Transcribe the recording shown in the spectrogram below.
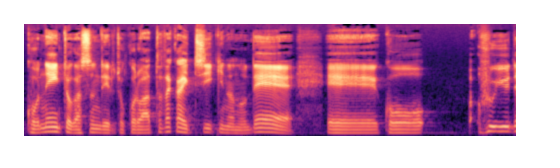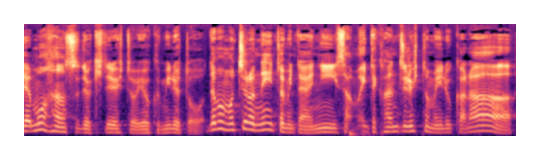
こうネイトが住んでいるところは暖かい地域なので、えー、こう冬でも半袖を着てる人をよく見ると。でももちろんネイトみたいに寒いって感じる人もいるから、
